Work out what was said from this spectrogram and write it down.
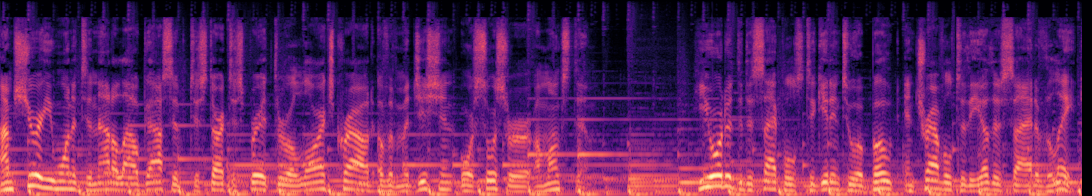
I'm sure he wanted to not allow gossip to start to spread through a large crowd of a magician or sorcerer amongst them. He ordered the disciples to get into a boat and travel to the other side of the lake.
